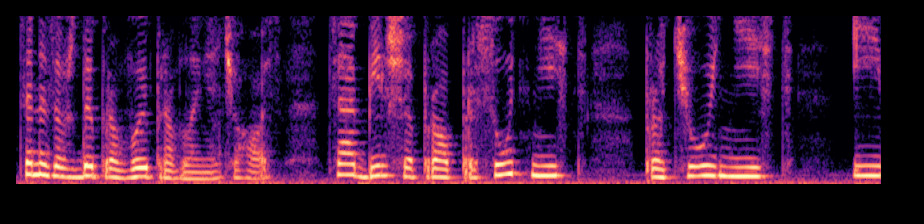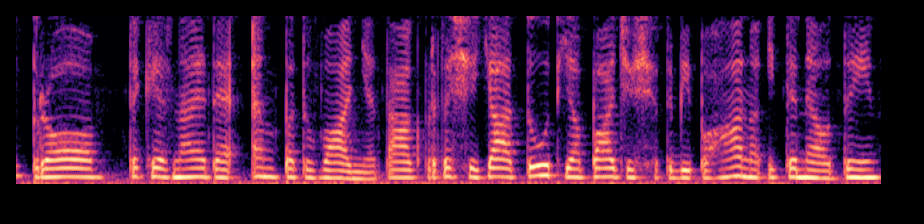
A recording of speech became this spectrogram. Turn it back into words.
це не завжди про виправлення чогось. Це більше про присутність, про чуйність і про таке, знаєте, емпатування. так? Про те, що я тут, я бачу, що тобі погано, і ти не один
